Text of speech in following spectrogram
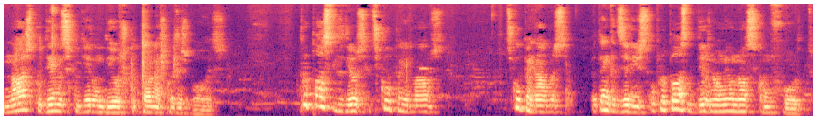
nós podemos escolher um Deus que torna as coisas boas. O propósito de Deus, desculpem irmãos, desculpem não, mas eu tenho que dizer isto. O propósito de Deus não é o nosso conforto.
